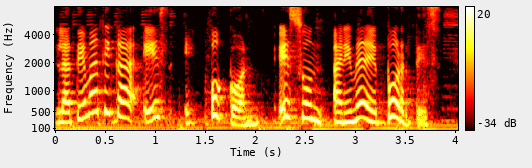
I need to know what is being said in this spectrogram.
La temática es Spokon, es un anime de deportes,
